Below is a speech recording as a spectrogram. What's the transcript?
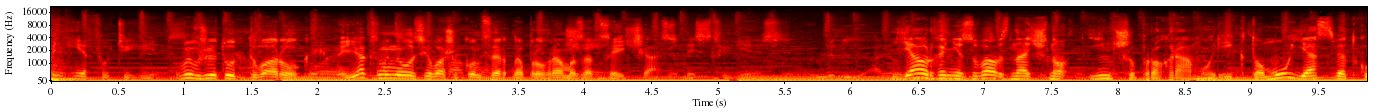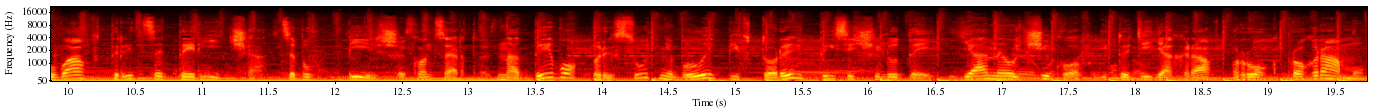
Been here for two years. Ви вже тут два роки. Як змінилася ваша концертна програма за цей час? Я організував значно іншу програму. Рік тому я святкував 30-річчя. Це був більший концерт. На диво присутні були півтори тисячі людей. Я не очікував, і тоді я грав рок-програму.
